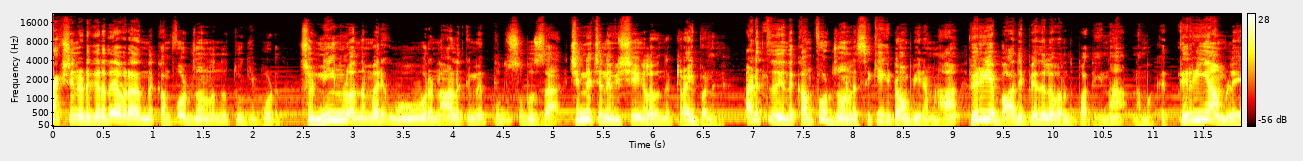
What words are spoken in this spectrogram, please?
ஆக்ஷன் எடுக்கிறதே அவர் அந்த கம்ஃபர்ட் ஜோன்ல இருந்து தூக்கி போடுது. ஸோ நீங்களும் அந்த மாதிரி ஒவ்வொரு நாளுக்குமே புதுசு புதுசா சின்ன சின்ன விஷயங்களை வந்து ட்ரை பண்ணுங்க. அடுத்தது இந்த கம்ஃபர்ட் ஜோன்ல சிக்கிக்கிட்டோம் அப்படின்னம்னா பெரிய பாதிப்பு எதில் வந்து பார்த்தீங்கன்னா நமக்கு தெரியாமலே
